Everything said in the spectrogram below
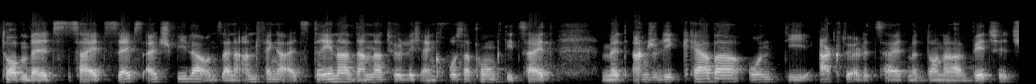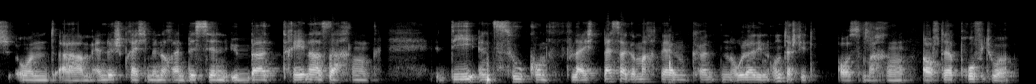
Torben Bells Zeit selbst als Spieler und seine Anfänge als Trainer. Dann natürlich ein großer Punkt, die Zeit mit Angelique Kerber und die aktuelle Zeit mit Donna Vecic. Und äh, am Ende sprechen wir noch ein bisschen über Trainersachen, die in Zukunft vielleicht besser gemacht werden könnten oder den Unterschied ausmachen auf der Profitour.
